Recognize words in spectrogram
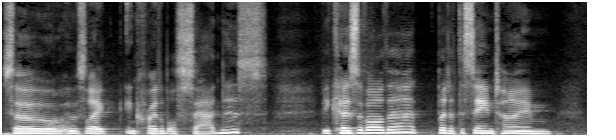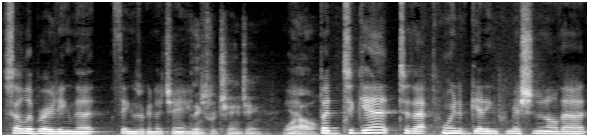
So wow. it was like incredible sadness because of all that, but at the same time, celebrating that things were going to change. Things were changing. Wow. Yeah. But to get to that point of getting permission and all that,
